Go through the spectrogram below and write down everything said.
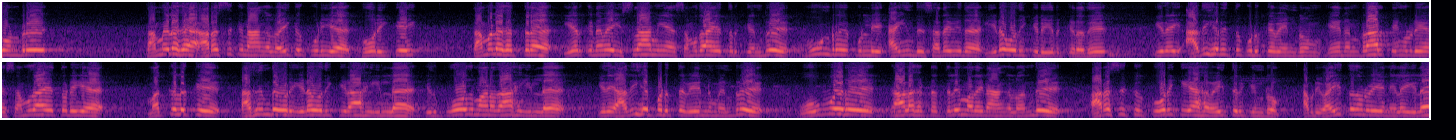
போன்று தமிழக அரசுக்கு நாங்கள் வைக்கக்கூடிய கோரிக்கை தமிழகத்தில் ஏற்கனவே இஸ்லாமிய சமுதாயத்திற்கென்று மூன்று புள்ளி ஐந்து சதவீத இடஒதுக்கீடு இருக்கிறது. இதை அதிகரித்து கொடுக்க வேண்டும். ஏனென்றால் எங்களுடைய சமுதாயத்துடைய மக்களுக்கு தகுந்த ஒரு இடஒதுக்கீடாக இல்லை. இது போதுமானதாக இல்லை. இதை அதிகப்படுத்த வேண்டும் என்று ஒவ்வொரு காலகட்டத்திலும் அதை நாங்கள் வந்து அரசுக்கு கோரிக்கையாக வைத்திருக்கின்றோம். அப்படி வைத்ததனுடைய நிலையில்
